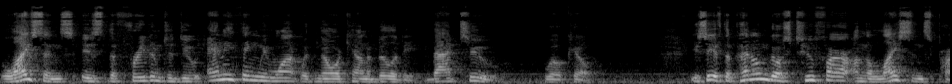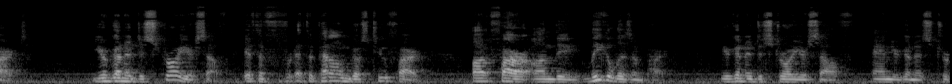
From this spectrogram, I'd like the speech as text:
License is the freedom to do anything we want with no accountability. That too will kill. You see, if the pendulum goes too far on the license part, you're going to destroy yourself. If the, if the pendulum goes too far, uh, far on the legalism part, you're going to destroy yourself and you're going to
